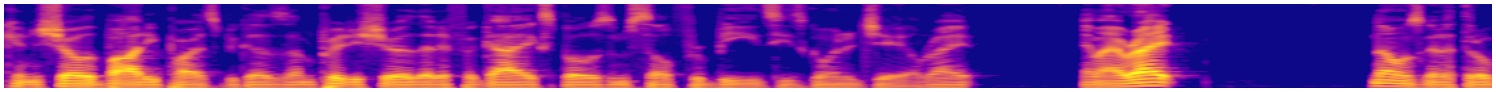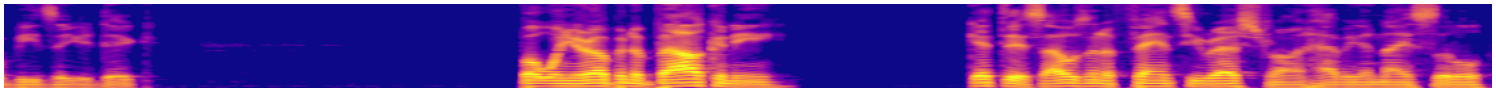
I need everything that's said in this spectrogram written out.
can show body parts because I'm pretty sure that if a guy exposed himself for beads, he's going to jail, right? Am I right? No one's going to throw beads at your dick. But when you're up in a balcony, get this, I was in a fancy restaurant having a nice little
